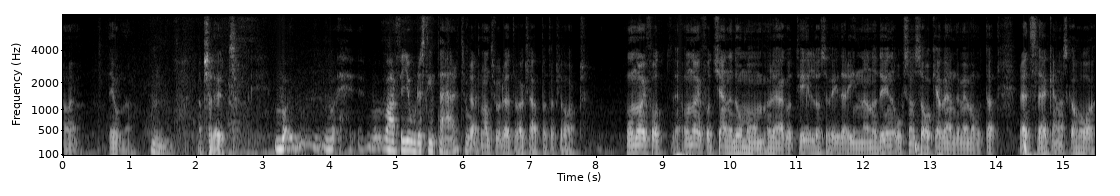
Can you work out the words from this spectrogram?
ja, ja, det gjorde man. Mm. Absolut. Va- va- Varför gjordes det inte här tror För du? att man trodde att det var klappat och klart. Hon har, ju fått, hon har ju fått kännedom om hur det här gått till och så vidare innan. Och det är också en sak jag vänder mig mot. Att rättsläkarna ska ha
